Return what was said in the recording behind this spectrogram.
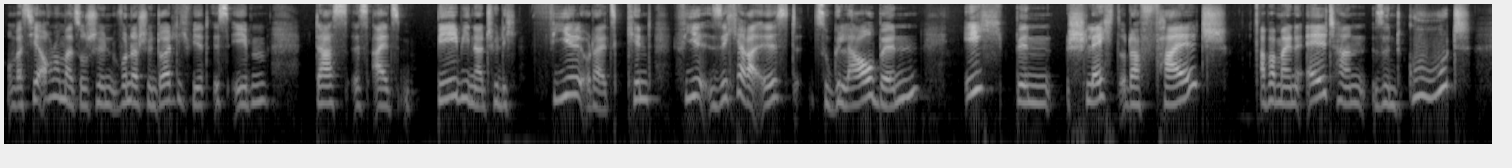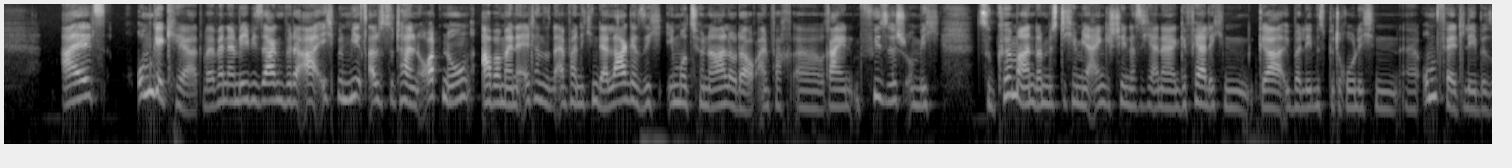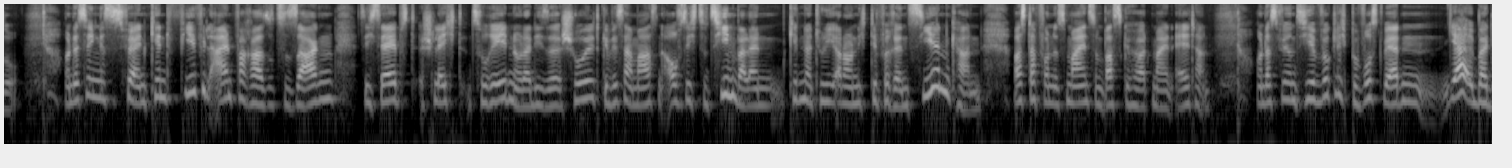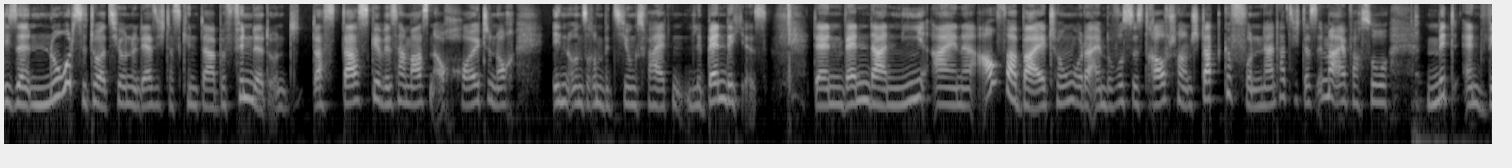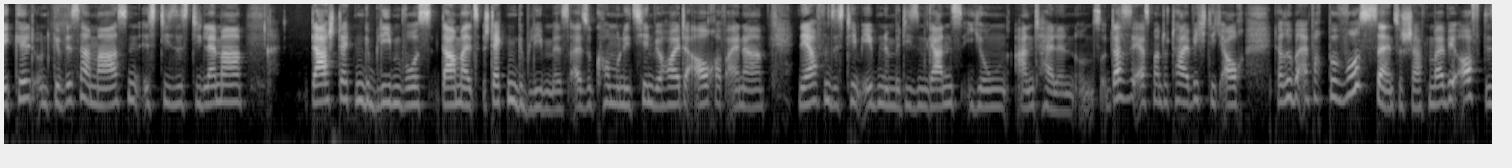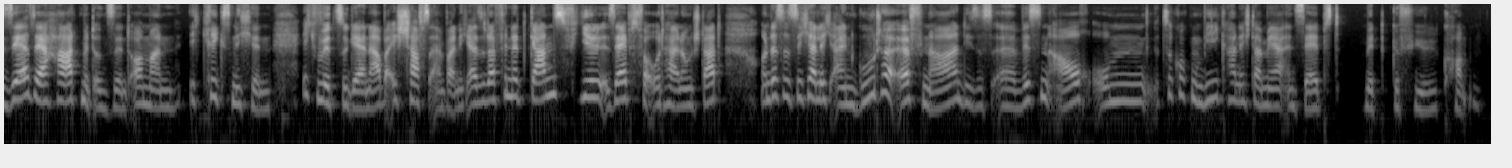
Und was hier auch nochmal so schön, wunderschön deutlich wird, ist eben, dass es als Baby natürlich viel oder als Kind viel sicherer ist, zu glauben, ich bin schlecht oder falsch, aber meine Eltern sind gut, als umgekehrt, weil wenn ein Baby sagen würde, ah, ich bin mir jetzt alles total in Ordnung, aber meine Eltern sind einfach nicht in der Lage, sich emotional oder auch einfach äh, rein physisch um mich zu kümmern, dann müsste ich ja mir eingestehen, dass ich in einer gefährlichen, gar überlebensbedrohlichen äh, Umfeld lebe so. Und deswegen ist es für ein Kind viel, viel einfacher sozusagen, sich selbst schlecht zu reden oder diese Schuld gewissermaßen auf sich zu ziehen, weil ein Kind natürlich auch noch nicht differenzieren kann, was davon ist meins und was gehört meinen Eltern. Und dass wir uns hier wirklich bewusst werden, ja, über diese Notsituation, in der sich das Kind da befindet und dass das gewissermaßen auch heute noch in unserem Beziehungsverhalten lebendig ist. Denn wenn da nie eine Aufarbeitung oder ein bewusstes Draufschauen stattgefunden hat, hat sich das immer einfach so mitentwickelt und gewissermaßen ist dieses Dilemma da stecken geblieben, wo es damals stecken geblieben ist. Also kommunizieren wir heute auch auf einer Nervensystemebene mit diesem ganz jungen Anteil in uns. Und das ist erstmal total wichtig, auch darüber einfach Bewusstsein zu schaffen, weil wir oft sehr, sehr hart mit uns sind. Oh Mann, ich krieg's nicht hin. Ich würde so gerne, aber ich schaff's einfach nicht. Also da findet ganz viel Selbstverurteilung statt. Und das ist sicherlich ein guter Öffner, dieses äh, Wissen auch, um zu gucken, wie kann ich da mehr ins Selbstmitgefühl kommen.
